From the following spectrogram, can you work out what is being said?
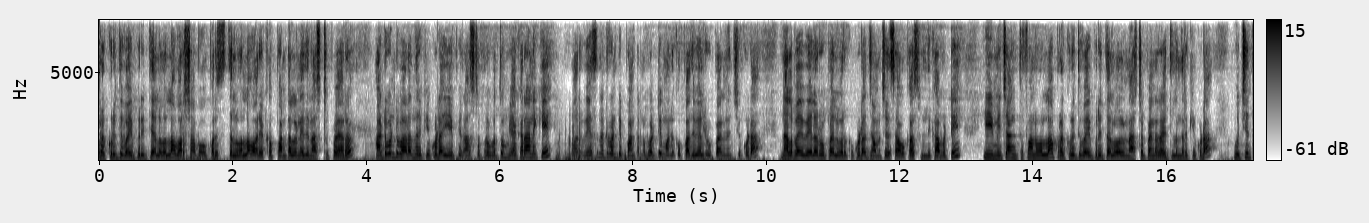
ప్రకృతి వైపరీత్యాల వల్ల వర్షాభావ పరిస్థితుల వల్ల వారి యొక్క పంటలు అనేది నష్టపోయారు. అటువంటి వారందరికీ కూడా ఏపీ రాష్ట్ర ప్రభుత్వం ఎకరానికి వారు వేసినటువంటి పంటను బట్టి మనకు పదివేల రూపాయల నుంచి కూడా నలభై వేల రూపాయల వరకు కూడా జమ చేసే అవకాశం ఉంది కాబట్టి ఈ మిచాంగ్ తుఫాన్ వల్ల ప్రకృతి వైపరీత్యాల వల్ల నష్టపోయిన రైతులందరికీ కూడా ఉచిత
